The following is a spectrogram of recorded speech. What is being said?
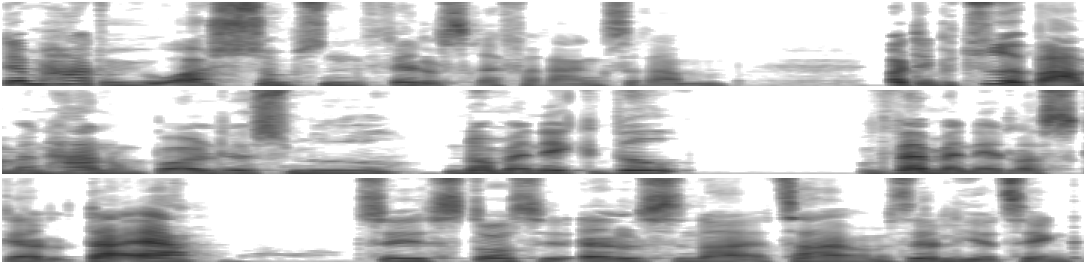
Dem har du jo også som sådan en fælles referenceramme. Og det betyder bare, at man har nogle bolde at smide, når man ikke ved, hvad man ellers skal. Der er til stort set alle scenarier, tager jeg mig selv lige at tænke,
